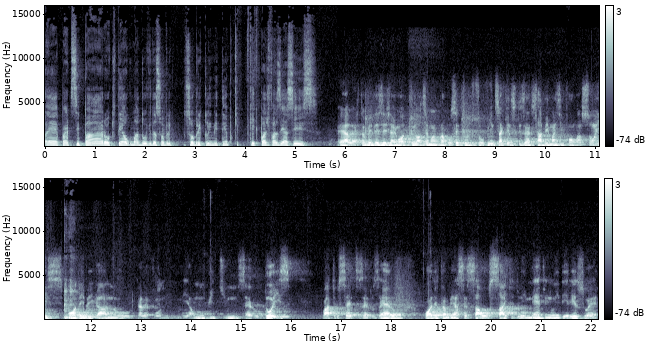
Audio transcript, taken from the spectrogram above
é, participar ou que têm alguma dúvida sobre, sobre clima e tempo, o que, que, que, pode fazer, Assis? É, Alex, também desejo um ótimo final de semana para você todos os ouvintes. Aqueles que quiserem saber mais informações, podem ligar no telefone 61 21 02 4700 Pode também acessar o site do IMET no endereço é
